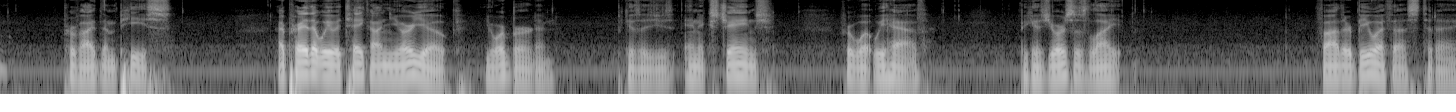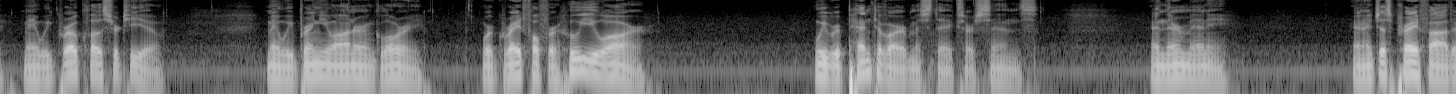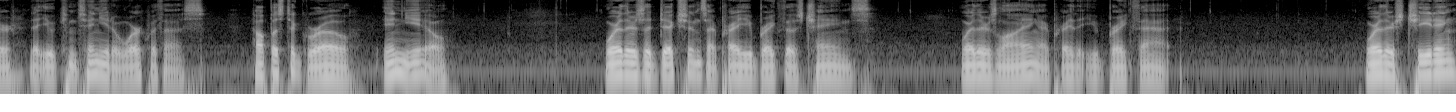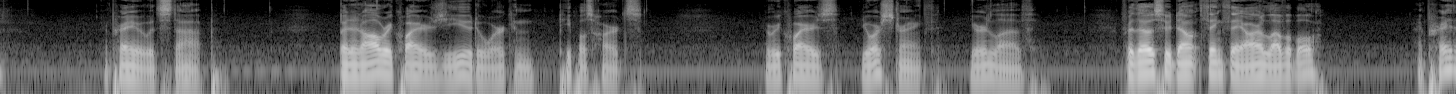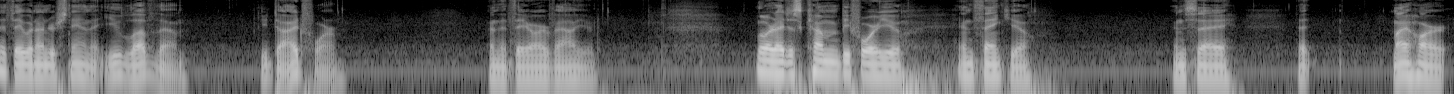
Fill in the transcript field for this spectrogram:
provide them peace. I pray that we would take on your yoke, your burden, because in exchange for what we have, because yours is light. Father, be with us today. May we grow closer to you. May we bring you honor and glory. We're grateful for who you are. We repent of our mistakes, our sins, and they're many. And I just pray, Father, that you continue to work with us. Help us to grow in you. Where there's addictions, I pray you break those chains. Where there's lying, I pray that you break that. Where there's cheating, I pray it would stop. But it all requires you to work in people's hearts. It requires your strength, your love. For those who don't think they are lovable, I pray that they would understand that you love them, you died for them, and that they are valued. Lord, I just come before you and thank you and say, that my heart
